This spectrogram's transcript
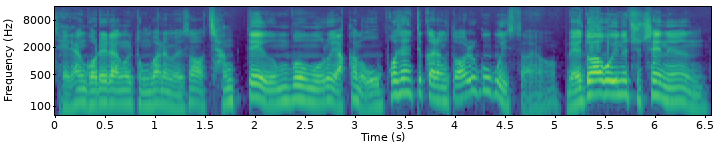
대량 거래량을 동반하면서 장대 음봉으로 약간 5%가량 떨구고 있어요. 매도하고 있는 주체는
